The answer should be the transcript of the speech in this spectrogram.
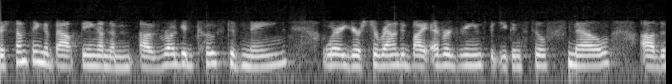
there's something about being on the uh, rugged coast of Maine where you're surrounded by evergreens, but you can still smell uh, the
